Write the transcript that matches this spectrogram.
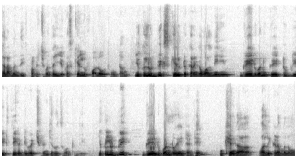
చాలామంది ప్రపంచమంతా ఈ యొక్క స్కేల్ను ఫాలో అవుతూ ఉంటాం. ఈ యొక్క లుడ్విక్ స్కేల్ ప్రకారంగా వాళ్ళని grade one grade two grade త్రీగా డివైడ్ చేయడం జరుగుతూ ఉంటుంది. ఈ యొక్క లుడ్విక్ గ్రేడ్ వన్లో ఏంటంటే ముఖ్యంగా వాళ్ళు ఇక్కడ మనము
